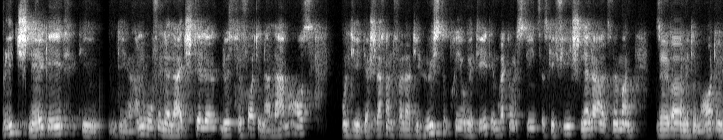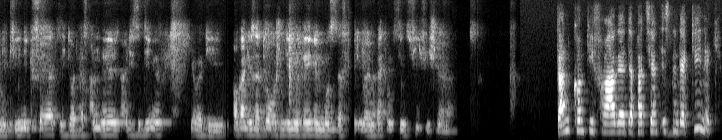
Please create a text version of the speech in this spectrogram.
blitzschnell geht. Die, der Anruf in der Leitstelle löst sofort den Alarm aus. Und die, der Schlaganfall hat die höchste Priorität im Rettungsdienst. Es geht viel schneller, als wenn man selber mit dem Auto in die Klinik fährt, sich dort erst anmeldet, all diese Dinge, die, die organisatorischen Dinge regeln muss. Das geht über den Rettungsdienst viel, viel schneller. Dann kommt die Frage, der Patient ist in der Klinik.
